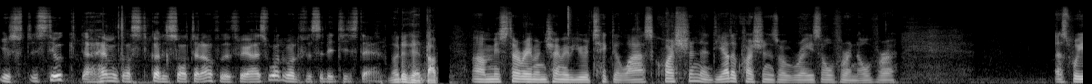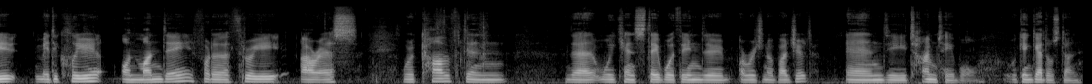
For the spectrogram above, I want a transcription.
you still haven't got, got it sorted out for the 3RS. What about the facilities there? Uh, Mr. Raymond Chan, maybe you take the last question, and the other questions were raised over and over. As we made it clear on Monday for the 3RS, we're confident that we can stay within the original budget and the timetable. We can get those done.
